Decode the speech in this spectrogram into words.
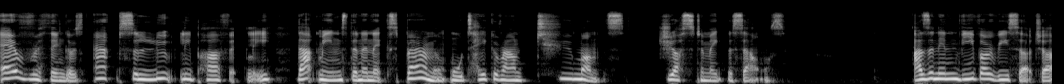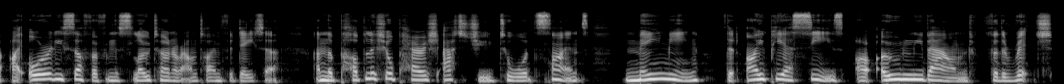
everything goes absolutely perfectly, that means that an experiment will take around two months just to make the cells. As an in vivo researcher, I already suffer from the slow turnaround time for data, and the publish or perish attitude towards science may mean that iPSCs are only bound for the rich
